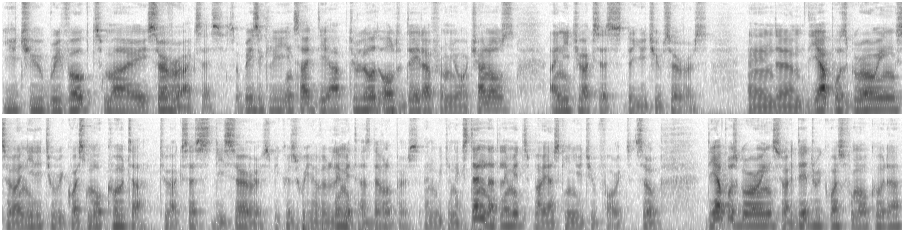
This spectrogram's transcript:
YouTube revoked my server access. So basically, inside the app, to load all the data from your channels, I need to access the YouTube servers. And um, the app was growing, so I needed to request more quota to access these servers because we have a limit as developers and we can extend that limit by asking YouTube for it. So the app was growing, so I did request for more quota.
